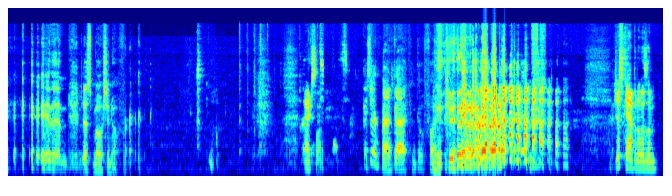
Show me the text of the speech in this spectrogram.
and then just motion over. Excellent. Yes. Good Is there a bad guy? Go fight. Just capitalism.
